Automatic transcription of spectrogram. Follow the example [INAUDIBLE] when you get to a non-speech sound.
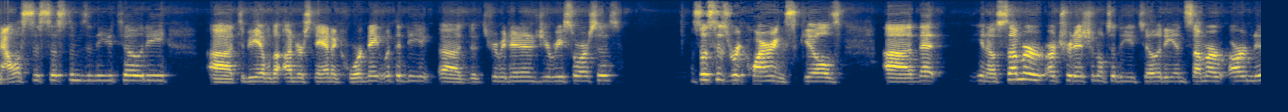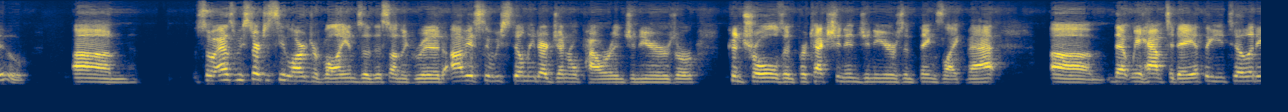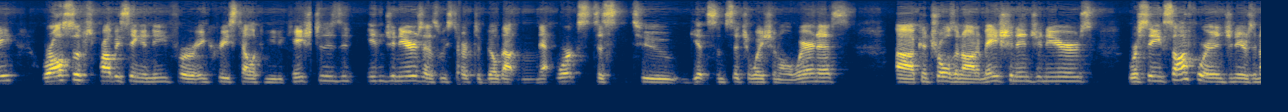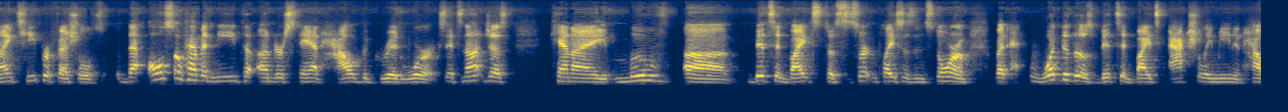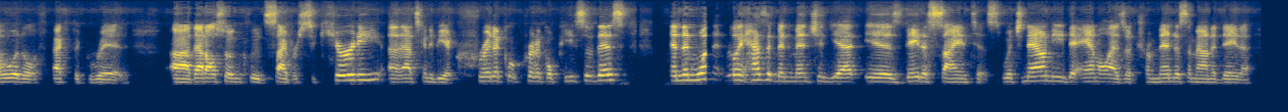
analysis systems in the utility uh, to be able to understand and coordinate with the uh, distributed energy resources. So this is requiring skills uh, that you know some are, are traditional to the utility and some are, are new. Um, so as we start to see larger volumes of this on the grid, obviously we still need our general power engineers or controls and protection engineers and things like that um, that we have today at the utility. We're also probably seeing a need for increased telecommunications engineers as we start to build out networks to, to get some situational awareness, uh, controls and automation engineers. We're seeing software engineers and IT professionals that also have a need to understand how the grid works. It's not just can I move uh, bits and bytes to certain places and store them? But what do those bits and bytes actually mean and how will it'll affect the grid? Uh, that also includes cybersecurity. Uh, that's going to be a critical, critical piece of this. And then one that really hasn't been mentioned yet is data scientists, which now need to analyze a tremendous amount of data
